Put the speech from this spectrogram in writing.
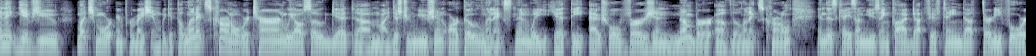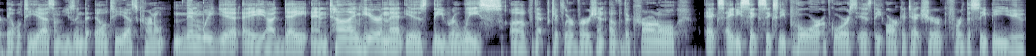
and it gives you much more information. We get the Linux kernel return. We also get uh, my distribution, Arco Linux. Then we get the actual version number of the Linux kernel. In this case, I'm using 5.15.34 LTS. I'm using the LTS kernel. Then we get a uh, date and time here, and that is the release of that particular version of the kernel x86-64, of course, is the architecture for the CPU.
